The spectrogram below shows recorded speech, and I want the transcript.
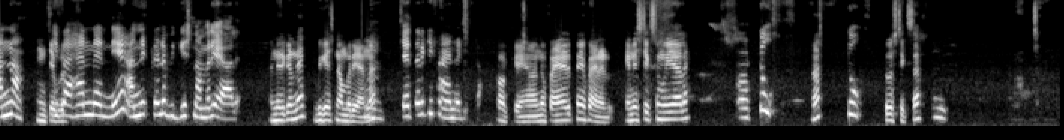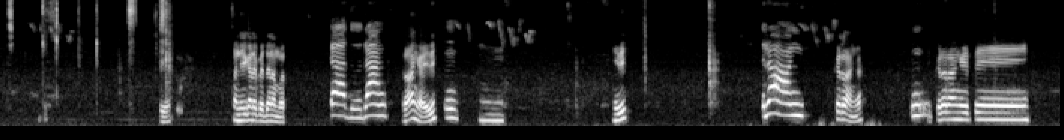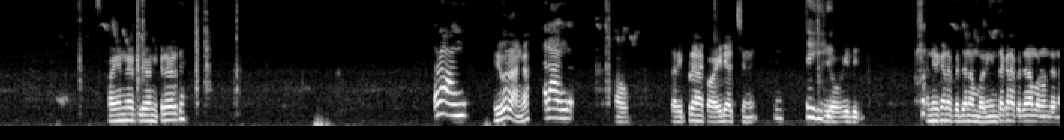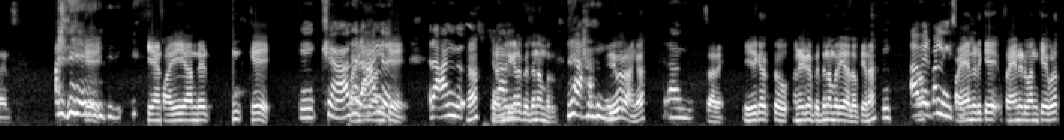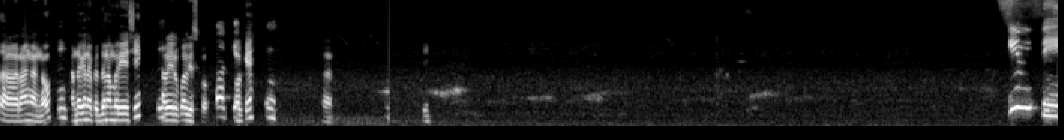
అన్న ఈ ఫైవ్ హండ్రెడ్ని అన్నిటికంటే బిగ్గెస్ట్ నెంబర్ చేయాలి అన్నిటికంటే బిగ్గెస్ట్ నెంబర్ అన్న? చేతనికి ఫైవ్ హండ్రెడ్ ఇస్తా. ఓకే నువ్వు ఫైవ్ హండ్రెడ్ ఫైవ్ హండ్రెడ్ ఎన్ని స్టిక్స్ ముయ్యాలి టూ టూ టూ స్టిక్స్ అన్నిటికంటే పెద్ద నెంబర్ కాదు రాంగ్. రాంగా ఇది. ఇది? రాంగ్. ఇక్కడ రాంగా? ఇక్కడ రాంగ్ అయితే ఫైవ్ హండ్రెడ్ లెవెన్ ఇక్కడ పెడితే? రాంగ్. ఇది కూడా రాంగా రాంగ్. ఓ సరే ఇప్పుడే నాకు ఐడియా వచ్చింది. అయ్యో ఇది. అన్నిటికంటే పెద్ద నెంబర్ ఇంతకన్నా పెద్ద నెంబర్ ఉంటుంది నాకు? Five hundred K. రాంగ్. అన్నిటికంటే పెద్ద నెంబర్. ఇది కూడా రాంగా రాంగ్. సరే. ఏది కరెక్ట్ అన్నిటికంటే పెద్ద నెంబర్ వేయాలి ఓకేనా five hundred K five hundred one K కూడా రాంగ్ అన్నావు. ఉం. అంతకన్నా పెద్ద నెంబర్ వేసి అరవై రూపాయలు తీసుకో ఓకే. ఇంతే.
